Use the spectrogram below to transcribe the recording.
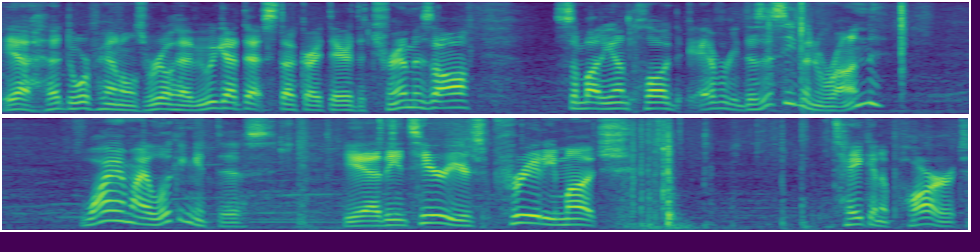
Yeah, that door panel's real heavy. We got that stuck right there. The trim is off. Somebody unplugged every... Does this even run? Why am I looking at this? Yeah, the interior's pretty much taken apart,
